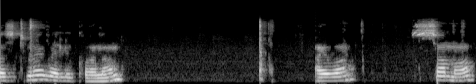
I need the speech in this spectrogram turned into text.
customer value column I want sum of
